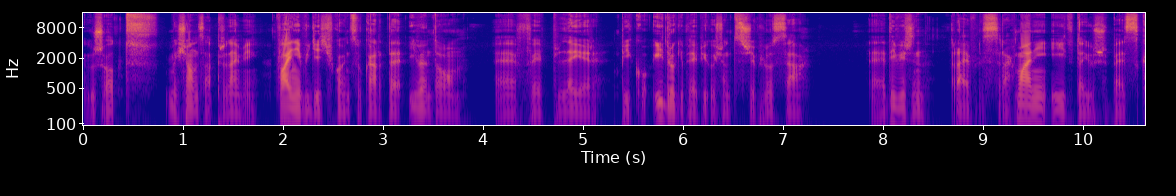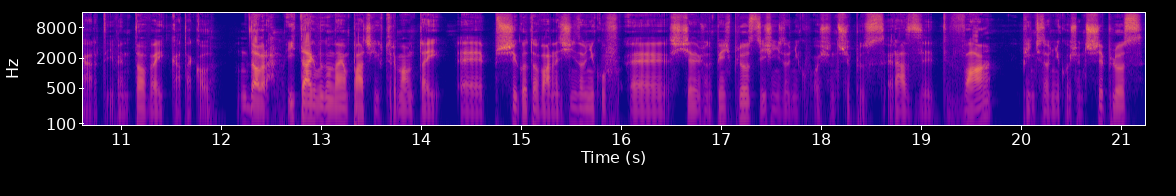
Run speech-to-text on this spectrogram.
Już od miesiąca przynajmniej. Fajnie widzieć w końcu kartę eventową e, w player piku. I drugi player pick 83 plus za e, Division Rivals Rahmani i tutaj już bez kart eventowej Katakol. Dobra, i tak wyglądają paczki, które mam tutaj e, przygotowane. 10 zawodników e, 75 plus, 10 zawodników 83 plus razy 2, 5 zawodników 83 plus,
